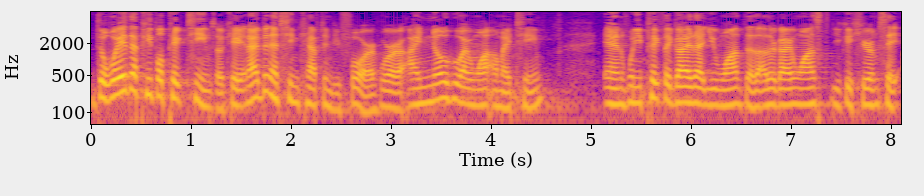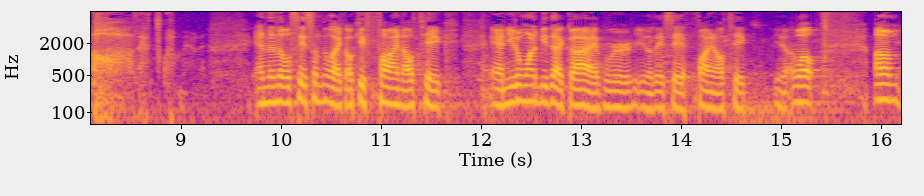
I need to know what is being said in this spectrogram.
the way that people pick teams, okay, and I've been a team captain before, where I know who I want on my team, and when you pick the guy that you want, the other guy wants, you could hear him say, "Oh, that's," oh, man. and then they'll say something like, "Okay, fine, I'll take." And you don't want to be that guy where you know they say, "Fine, I'll take." You know, well, um,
